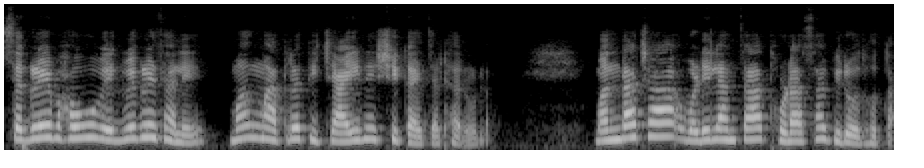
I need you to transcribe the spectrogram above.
सगळे भाऊ वेगवेगळे झाले मग मात्र तिच्या आईने शिकायचं ठरवलं. मंदाच्या वडिलांचा थोडासा विरोध होता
